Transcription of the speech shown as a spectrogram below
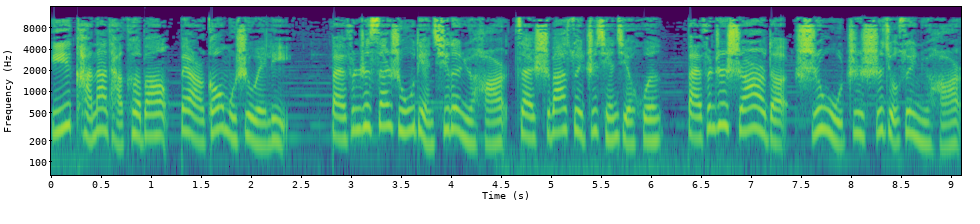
以卡纳塔克邦贝尔高姆市为例，百分之三十五点七的女孩在十八岁之前结婚，百分之十二的十五至十九岁女孩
